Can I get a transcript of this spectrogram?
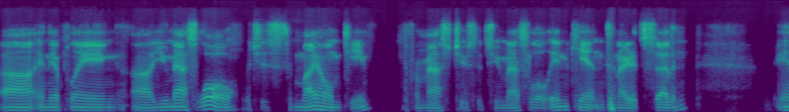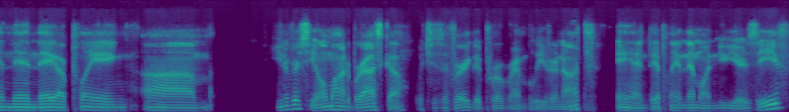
uh, and they're playing uh, UMass Lowell, which is my home team from Massachusetts, UMass Lowell in Canton tonight at seven, and then they are playing um, University of Omaha, Nebraska, which is a very good program, believe it or not, and they're playing them on New Year's Eve.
